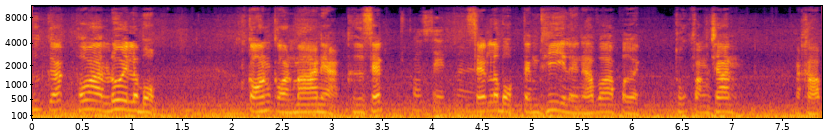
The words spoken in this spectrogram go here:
กึกกักเพราะว่าด้วยระบบก่อนก่อนมาเนี่ย คือเซ็ตเขาเซ็ตมาเซตระบบเต็มที่เลยนะครับว่าเปิด ทุกฟังก์ชันนะครับ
